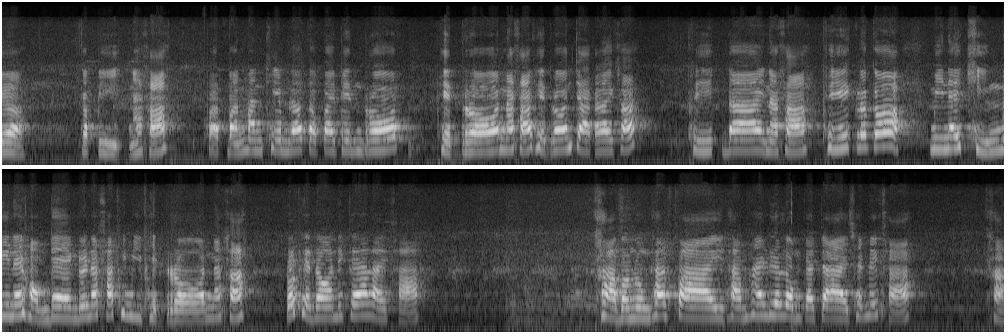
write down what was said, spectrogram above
อกะปินะคะปัดหวานมันเค็มแล้วต่อไปเป็นรสเผ็ดร้อนนะคะ เผ็ดร้อนจากอะไรคะ พริกได้นะคะพริกแล้วก็มีในขิงมีในหอมแดงด้วยนะคะ ที่มีเผ็ดร้อนนะคะรสเผ็ดร้อนนี่แก้อะไรคะค่ะบำรุงธาตุไฟทำให้เลือดลมกระจายใช่ไหมคะค่ะ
